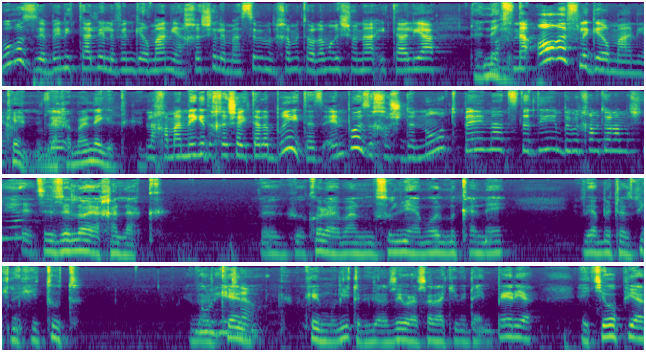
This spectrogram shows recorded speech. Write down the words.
החיבור הזה בין איטליה לבין גרמניה, אחרי שלמעשה במלחמת העולם הראשונה איטליה נגד. מפנה עורף לגרמניה. כן, ו- לחמה נגד. כן. לחמה נגד אחרי שהייתה לה ברית, אז אין פה איזו חשדנות בין הצדדים במלחמת העולם השנייה? זה, זה לא היה חלק. וכל הזמן מוסוליני היה מאוד מקנא, והיה בתזביק נחיתות. מול היטלר. כן, מול היטלר, בגלל זה הוא רצה להקים את האימפריה, אתיופיה,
